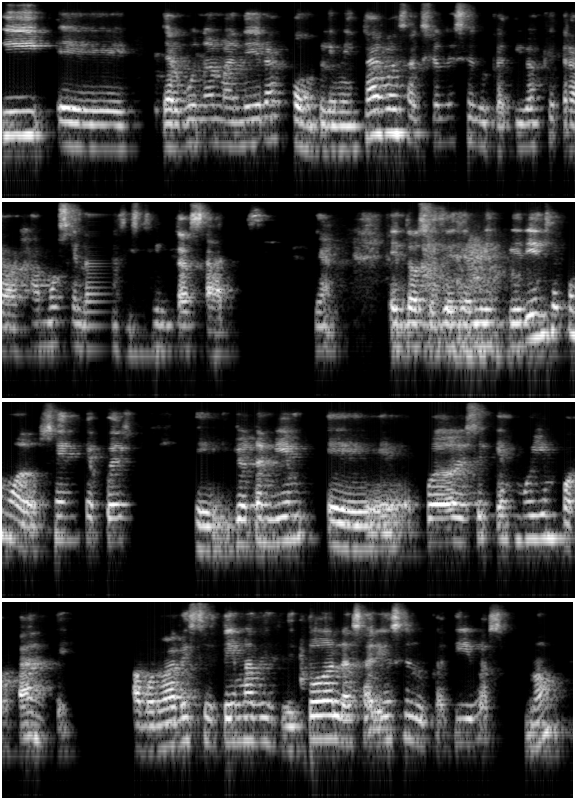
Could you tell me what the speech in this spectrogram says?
y, eh, de alguna manera, complementar las acciones educativas que trabajamos en las distintas áreas, ¿ya? Entonces, desde mi experiencia como docente, pues, eh, yo también eh, puedo decir que es muy importante abordar este tema desde todas las áreas educativas, ¿no?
